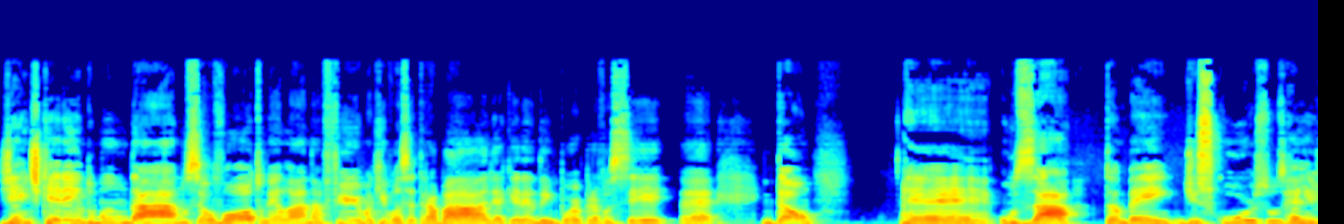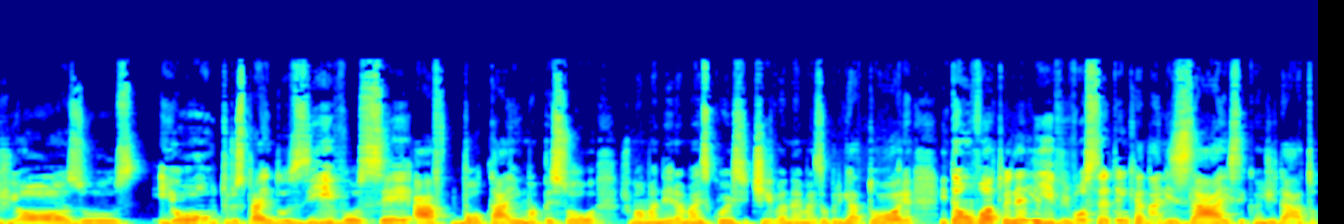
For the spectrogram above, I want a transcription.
Gente querendo mandar no seu voto, né, lá na firma que você trabalha, querendo impor para você, né? Então, é, usar também discursos religiosos e outros para induzir você a votar em uma pessoa de uma maneira mais coercitiva, né, mais obrigatória. Então o voto ele é livre. Você tem que analisar esse candidato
